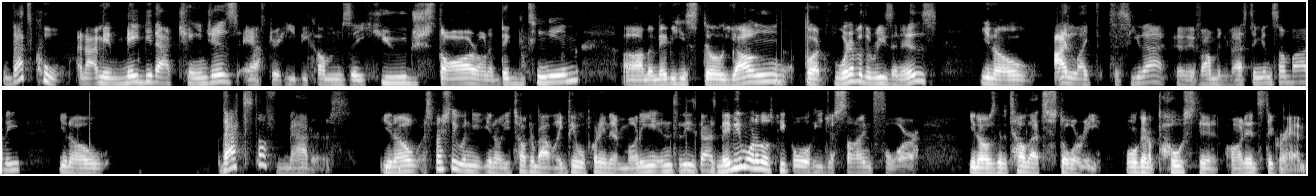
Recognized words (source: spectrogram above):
That's cool. And I mean, maybe that changes after he becomes a huge star on a big team. Um, and maybe he's still young, but whatever the reason is, you know, I like to see that. And if I'm investing in somebody, you know, that stuff matters. You know, especially when you you know you're talking about like people putting their money into these guys. Maybe one of those people he just signed for, you know, is going to tell that story or going to post it on Instagram.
